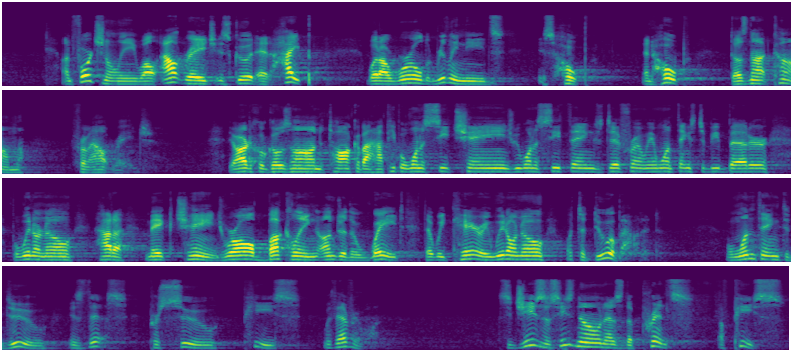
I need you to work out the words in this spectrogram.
Unfortunately, while outrage is good at hype, what our world really needs is hope. And hope does not come from outrage. The article goes on to talk about how people want to see change. We want to see things different. We want things to be better, but we don't know how to make change. We're all buckling under the weight that we carry. We don't know what to do about it. Well, one thing to do is this pursue peace with everyone. See, Jesus, he's known as the Prince of Peace.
